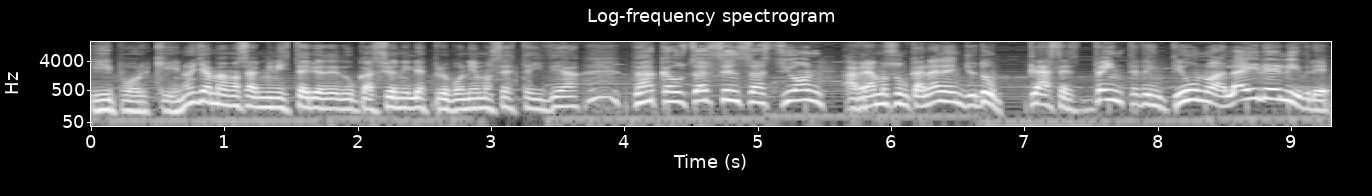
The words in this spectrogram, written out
¿Y por qué no llamamos al Ministerio de Educación y les proponemos esta idea? Va a causar sensación. Abramos un canal en YouTube, Clases 2021 al aire libre.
